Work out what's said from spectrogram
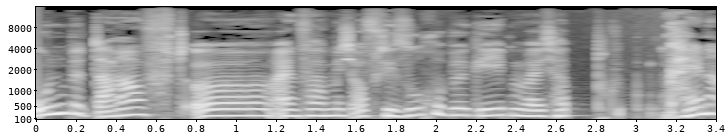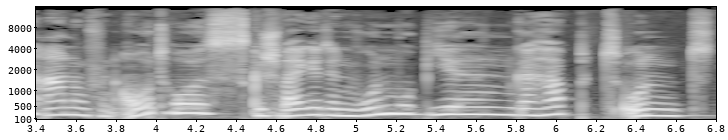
unbedarft äh, einfach mich auf die Suche begeben, weil ich habe keine Ahnung von Autos, geschweige denn Wohnmobilen gehabt und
